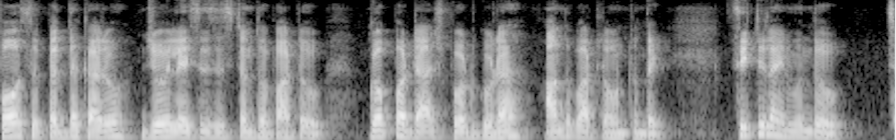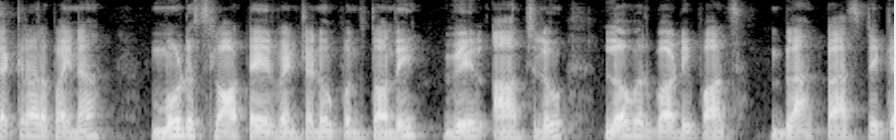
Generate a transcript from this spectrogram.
ఫోర్స్ పెద్ద కారు జోయిల్ ఏసీ సిస్టంతో పాటు గొప్ప డాష్బోర్డ్ కూడా అందుబాటులో ఉంటుంది. సిటీ లైన్ ముందు చక్రాలపైన మూడు స్లాట్ ఎయిర్ వెంట్లను పొందుతోంది. వీల్ ఆర్చ్లు lower body parts black plastic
